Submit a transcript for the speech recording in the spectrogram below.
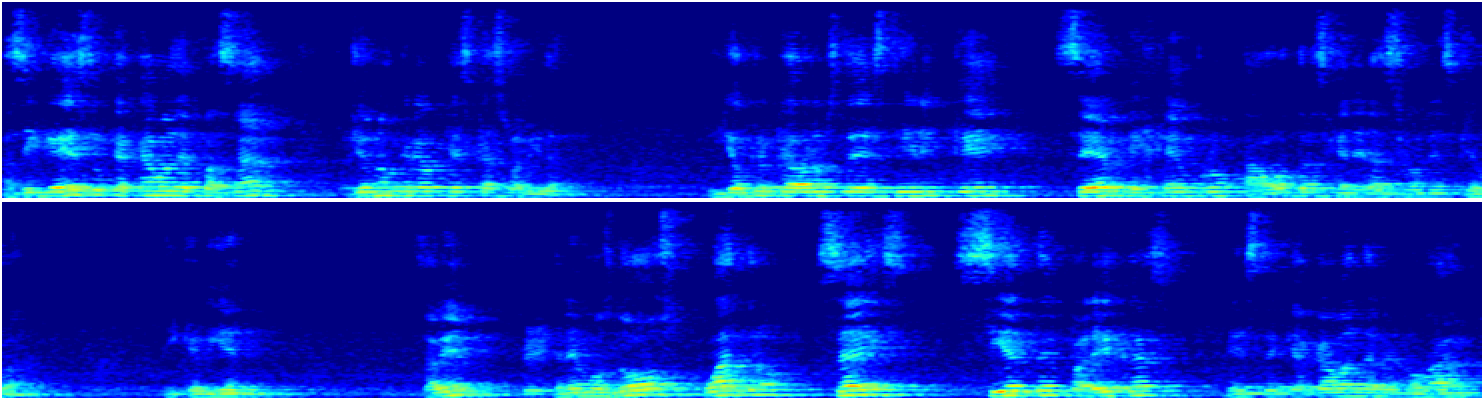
Así que esto que acaba de pasar, yo no creo que es casualidad. Y yo creo que ahora ustedes tienen que ser ejemplo a otras generaciones que van y que vienen. ¿Está bien? Tenemos dos, cuatro, seis, siete parejas este, que acaban de renovar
